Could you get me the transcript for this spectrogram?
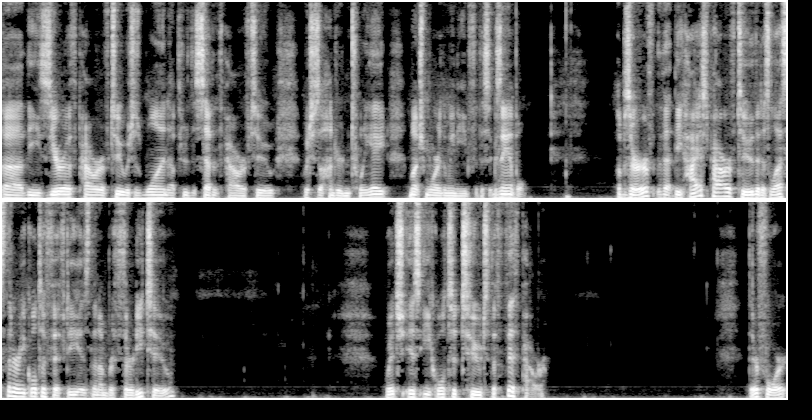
uh, the 0th power of 2, which is 1, up through the 7th power of 2, which is 128, much more than we need for this example. Observe that the highest power of 2 that is less than or equal to 50 is the number 32, which is equal to 2 to the 5th power. Therefore,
